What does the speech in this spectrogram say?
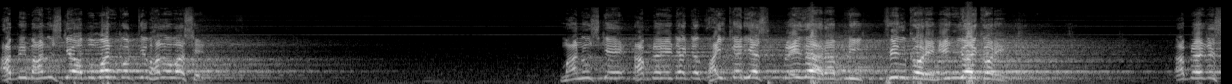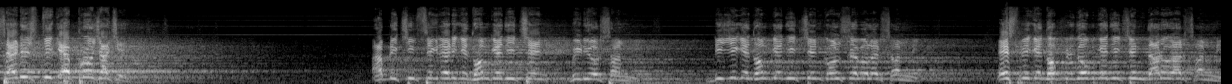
আপনি মানুষকে অপমান করতে ভালোবাসেন। মানুষকে আপনার এটা একটা ভাইকারিয়াস প্লেজার আপনি ফিল করেন এনজয় করেন। আপনার একটা স্যাডিস্টিক অ্যাপ্রোচ আছে। আপনি চিফ সেক্রেটারিকে ধমকে দিচ্ছেন বিডিওর সামনে। ডিজিকে ধমকে দিচ্ছেন কনস্টেবলের সামনে। এসপিকে ধমকে দিচ্ছেন দারোগার সামনে।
